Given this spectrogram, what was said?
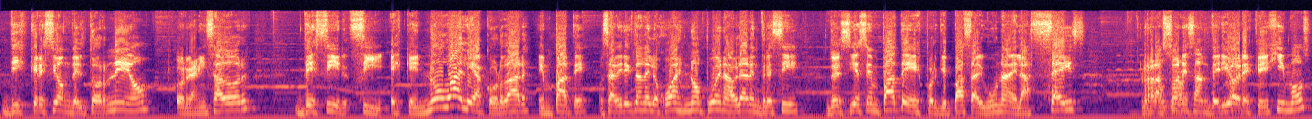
discreción del torneo organizador decir si es que no vale acordar empate, o sea, directamente los jugadores no pueden hablar entre sí, entonces si es empate es porque pasa alguna de las seis razones Otra, anteriores claro. que dijimos,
